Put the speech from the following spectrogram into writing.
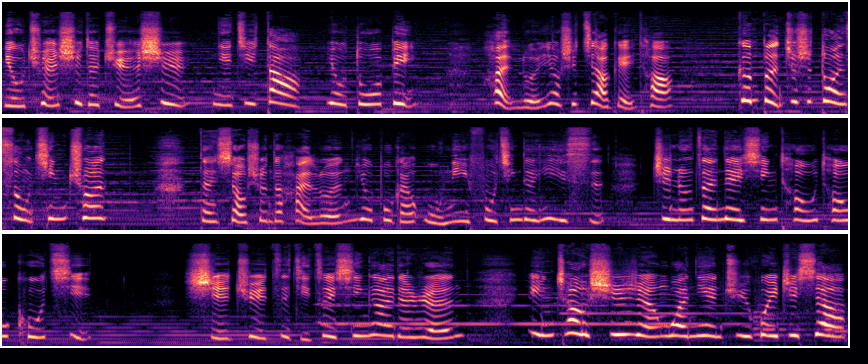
有权势的爵士年纪大又多病，海伦要是嫁给他，根本就是断送青春。但孝顺的海伦又不敢忤逆父亲的意思，只能在内心偷偷哭泣。失去自己最心爱的人，吟唱诗人万念俱灰之下，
